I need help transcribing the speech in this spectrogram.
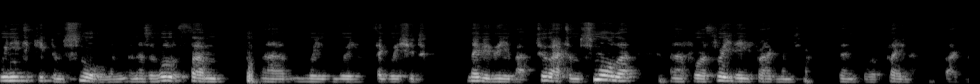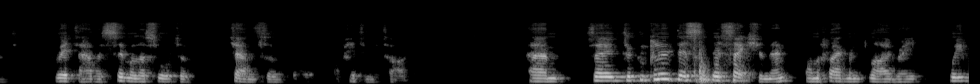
we need to keep them small. And, and as a rule of thumb, uh, we, we, think we should maybe be about two atoms smaller uh, for a 3D fragment than for a planar fragment, for it to have a similar sort of chance of, of hitting the target. Um, so to conclude this, this section then on the fragment library, we,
